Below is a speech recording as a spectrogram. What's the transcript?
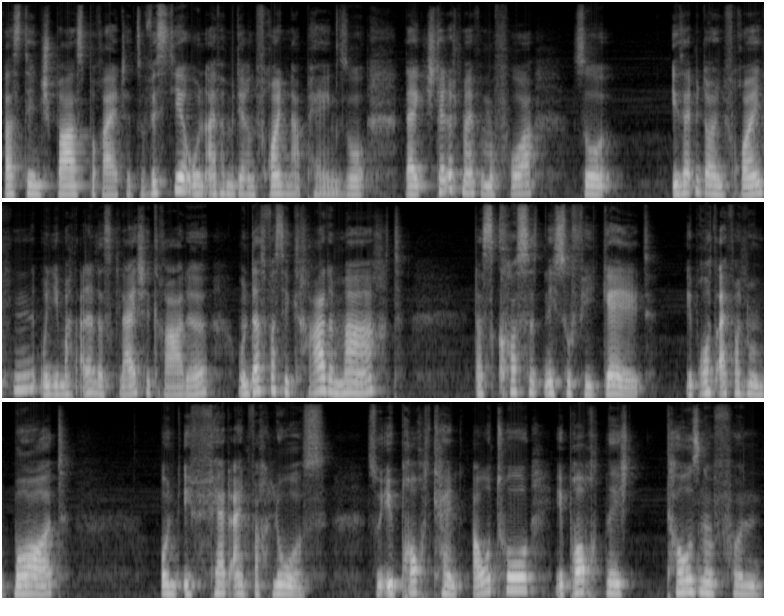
was denen Spaß bereitet. So wisst ihr, und einfach mit ihren Freunden abhängen. So, like, stellt euch mal einfach mal vor, so, ihr seid mit euren Freunden und ihr macht alle das Gleiche gerade und das, was ihr gerade macht, das kostet nicht so viel Geld. Ihr braucht einfach nur ein Board und ihr fährt einfach los. So, ihr braucht kein Auto, ihr braucht nicht Tausende von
